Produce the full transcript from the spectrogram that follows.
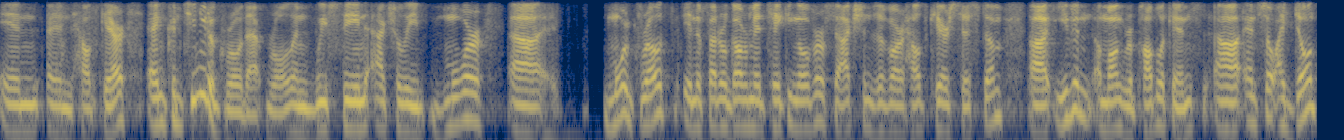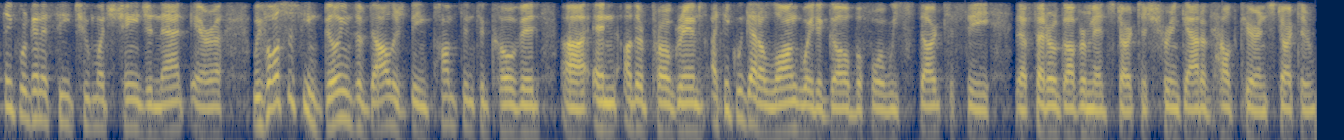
in in healthcare and continue to grow that role. And we've seen actually more uh, more growth in the federal government taking over factions of our healthcare system, uh, even among Republicans. Uh, and so I don't think we're going to see too much change in that era. We've also seen billions of dollars being pumped into COVID uh, and other programs. I think we got a long way to go before we start to see the federal government start to shrink out of healthcare and start to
